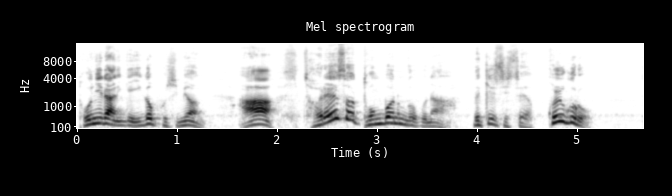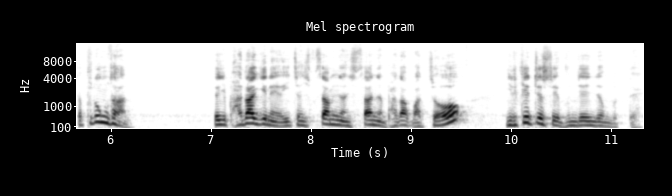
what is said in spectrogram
돈이라는 게 이거 보시면 아 저래서 돈 버는 거구나 느낄 수 있어요. 골고루. 자 부동산 여기 바닥이네요. 2013년 14년 바닥 맞죠? 이렇게 뛰었어요. 문재인 정부 때.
